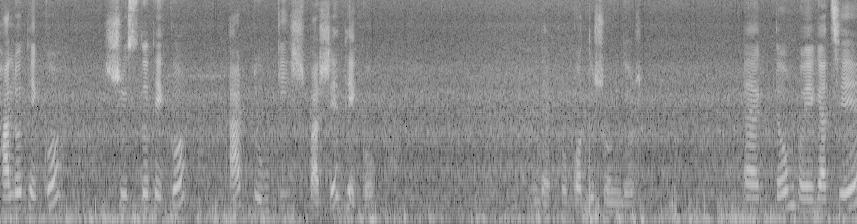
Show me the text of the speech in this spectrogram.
ভালো থেকো, সুস্থ থেকো, আর টুমকির পাশে থেকো। দেখো কত সুন্দর। একদম হয়ে গেছে।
